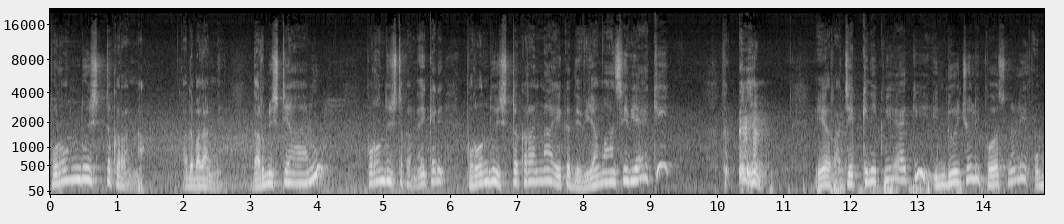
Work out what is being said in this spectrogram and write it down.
පොරොන්දු ඉෂ්ට කරන්න. අද බලන්නේ. ධර්මිෂ්ඨයානු පොරොන්දු ඉෂ්ට කරන එකැන පොරොන්දු ඉෂ්ට කරන්න ඒක දෙවියන් වහන්සේ විය ඇකි. එය රජෙක් කෙනෙක් විය ඇකි ඉන්ඩුවචලි පර්ස්නලි ඔබ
